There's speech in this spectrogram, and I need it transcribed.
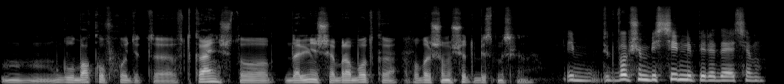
глубоко входит э, в ткань, что дальнейшая обработка по большому счету бессмысленна. И, в общем, бессильны перед этим.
